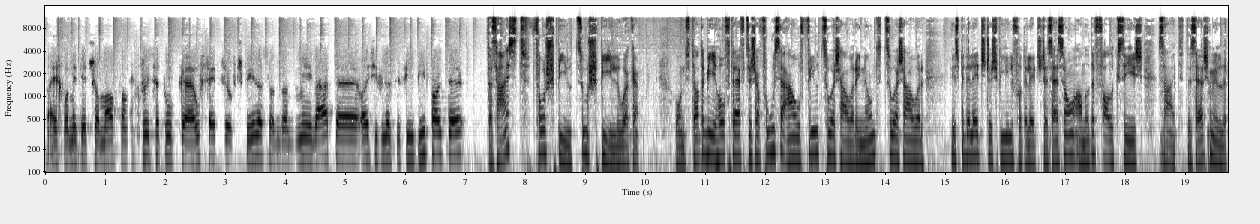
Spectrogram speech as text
Weil ich will nicht jetzt schon am Anfang einen gewissen Druck äh, aufsetzen auf die Spieler, sondern wir werden äh, unsere Philosophie beibehalten. Das heisst, von Spiel zu Spiel schauen. Und dabei hofft der FC Schaffhausen auch viele Zuschauerinnen und Zuschauer, wie es bei den letzten Spielen der letzten Saison einmal der Fall war, sagt Serge Müller.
